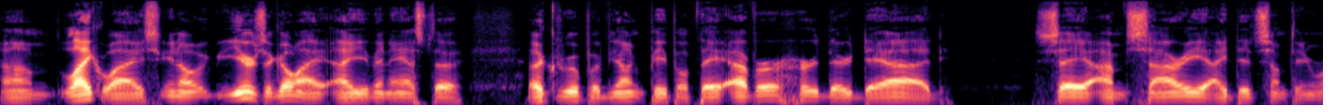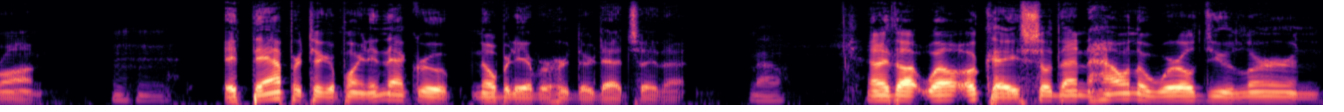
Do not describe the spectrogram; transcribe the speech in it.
Um, likewise, you know, years ago, I, I even asked a, a group of young people if they ever heard their dad say, I'm sorry, I did something wrong. Mm-hmm. At that particular point in that group, nobody ever heard their dad say that. No. And I thought, well, okay, so then how in the world do you learn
